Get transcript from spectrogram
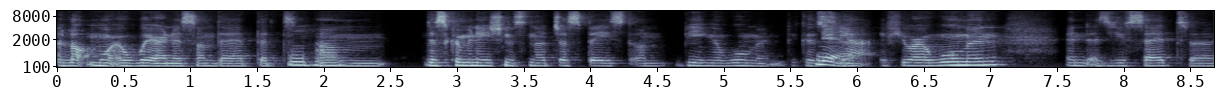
a lot more awareness on that that Mhm. um, discrimination is not just based on being a woman because Yeah. yeah, if you are a woman and as you said uh,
